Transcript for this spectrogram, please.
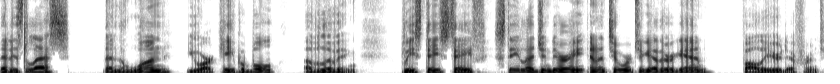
that is less than the one you are capable of living. Please stay safe, stay legendary, and until we're together again, follow your different.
